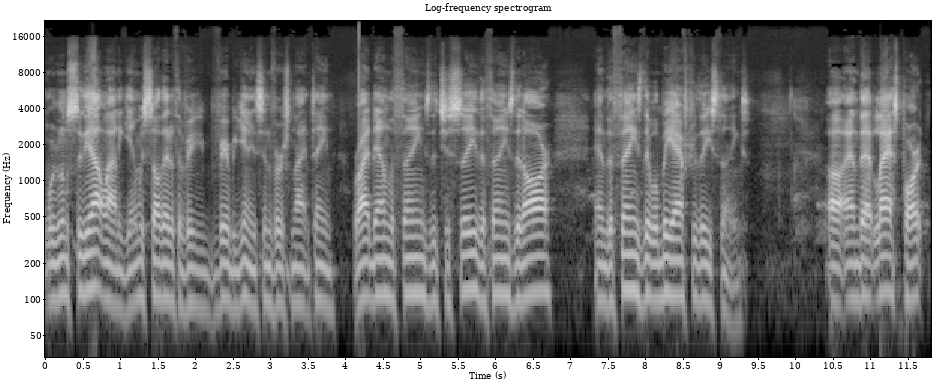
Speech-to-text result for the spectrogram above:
we're going to see the outline again. We saw that at the very, very beginning. It's in verse 19. Write down the things that you see, the things that are, and the things that will be after these things. Uh, and that last part,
